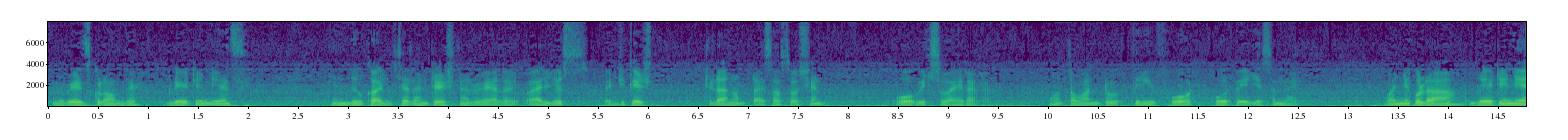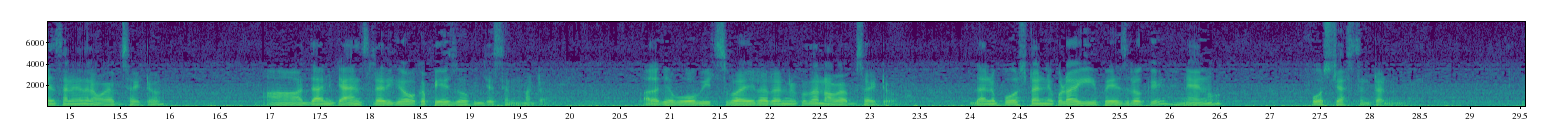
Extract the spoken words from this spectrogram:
అనే పేజ్ కూడా ఉంది great Indians Hindu culture and traditional values, educated and employees association, ఓవిట్స్ వైరాట మొత్తం one two three four four pages ఉన్నాయి ఇవన్నీ కూడా గ్రేట్ ఇండియన్స్ అనేది నా వెబ్సైట్ దానికి యాన్సిలరీగా ఒక పేజ్ ఓపెన్ చేశాను అనమాట అలాగే ఓవిట్స్ వైరల్ అని కూడా నా వెబ్సైట్ దాని పోస్ట్ అన్నీ కూడా ఈ పేజ్లోకి నేను పోస్ట్ చేస్తుంటాను.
